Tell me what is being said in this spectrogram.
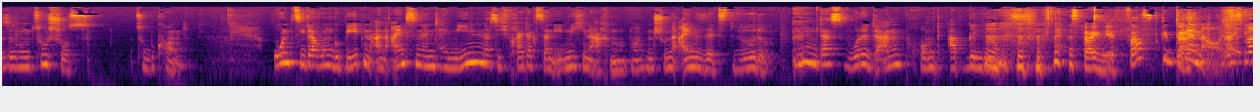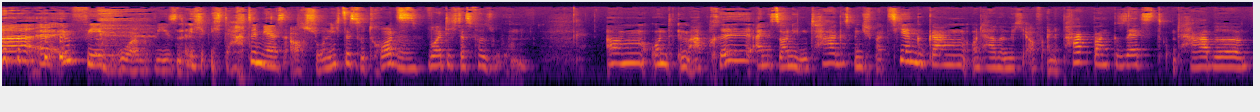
so einen Zuschuss zu bekommen. Und sie darum gebeten, an einzelnen Terminen, dass ich freitags dann eben nicht in der 8. und 9. Stunde eingesetzt würde. Das wurde dann prompt abgelehnt. Das habe ich mir fast gedacht. Genau, das war äh, im Februar gewesen. Ich, ich dachte mir es auch schon. Nichtsdestotrotz mhm. wollte ich das versuchen. Ähm, und im April eines sonnigen Tages bin ich spazieren gegangen und habe mich auf eine Parkbank gesetzt und habe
